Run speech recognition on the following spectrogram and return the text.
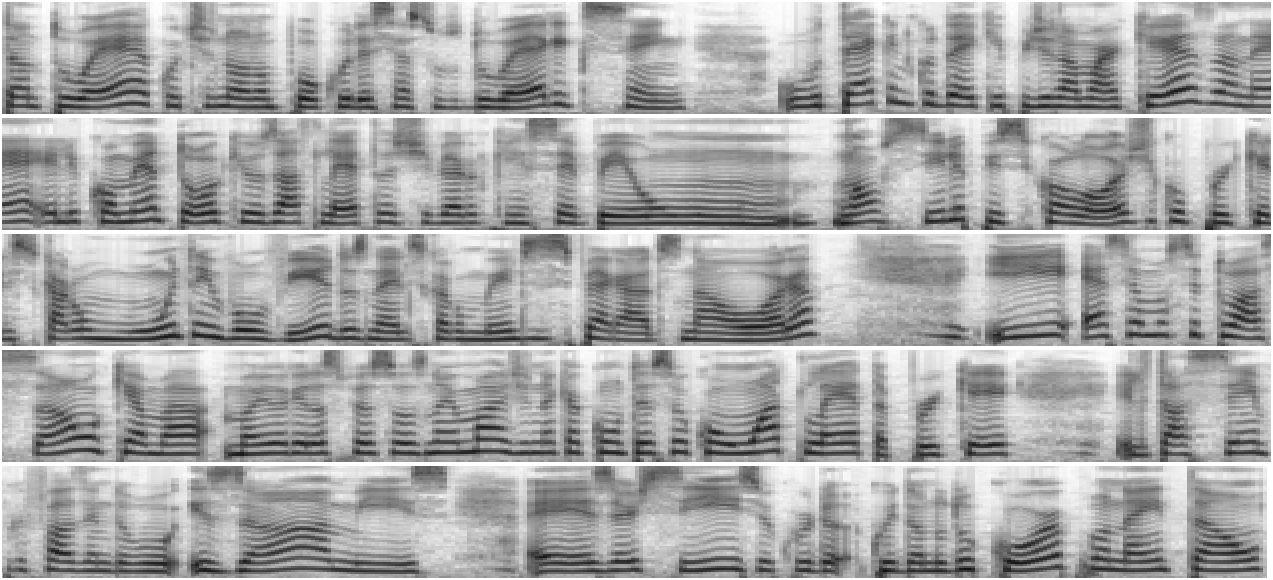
Tanto é, continuando um pouco desse assunto do Eriksen, o técnico da equipe dinamarquesa, né, ele comentou que os atletas tiveram que receber um, um auxílio psicológico porque eles ficaram muito envolvidos, né, eles ficaram bem desesperados na hora. E essa é uma situação que a ma maioria das pessoas não imagina que aconteça com um atleta, porque ele está sempre fazendo exames, é, exercício, cuidando do corpo, né? Então,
